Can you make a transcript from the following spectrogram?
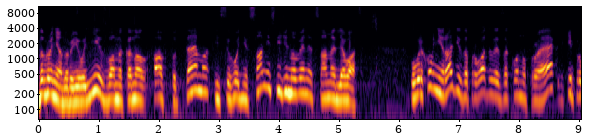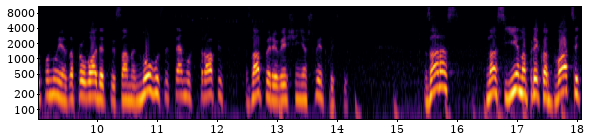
Доброго дня, дорогі водії! З вами канал Автотема. І сьогодні самі свіжі новини саме для вас. У Верховній Раді запровадили законопроект, який пропонує запровадити саме нову систему штрафів за перевищення швидкості. Зараз в нас є, наприклад, 20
